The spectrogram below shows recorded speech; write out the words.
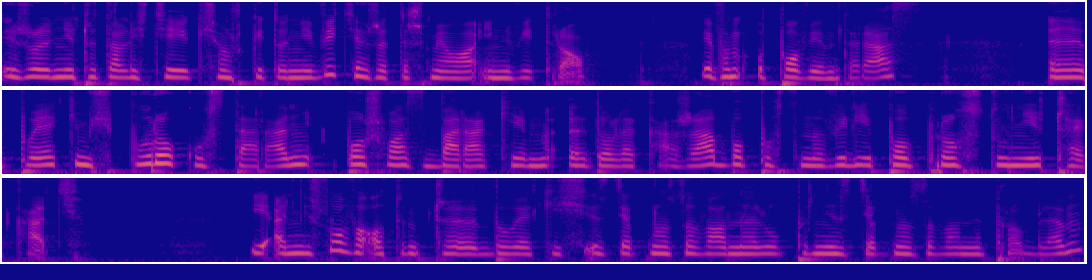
Jeżeli nie czytaliście jej książki, to nie wiecie, że też miała in vitro. Ja wam opowiem teraz. E, po jakimś pół roku starań poszła z barakiem e, do lekarza, bo postanowili po prostu nie czekać i ani słowa o tym, czy był jakiś zdiagnozowany lub niezdiagnozowany problem.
